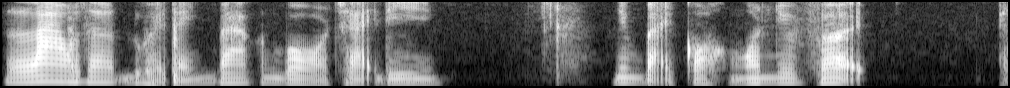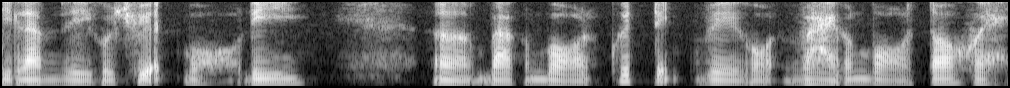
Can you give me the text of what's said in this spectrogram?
lao ra đuổi đánh ba con bò chạy đi. Nhưng bãi cỏ ngon như vậy thì làm gì có chuyện bỏ đi. Ờ, ba con bò quyết định về gọi vài con bò to khỏe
